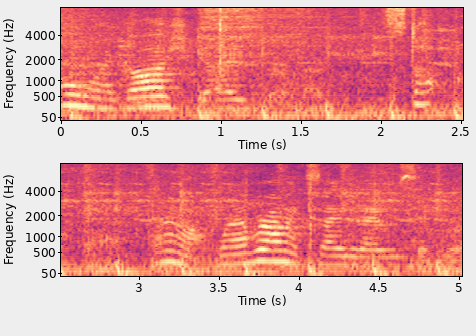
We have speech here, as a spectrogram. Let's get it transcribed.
Oh my gosh, guys, bro. Stop. I don't know. Whenever I'm excited, I always say bro.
